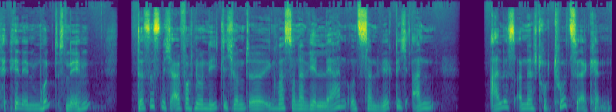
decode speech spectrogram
in den Mund nehmen, das ist nicht einfach nur niedlich und äh, irgendwas, sondern wir lernen uns dann wirklich an, alles an der Struktur zu erkennen.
